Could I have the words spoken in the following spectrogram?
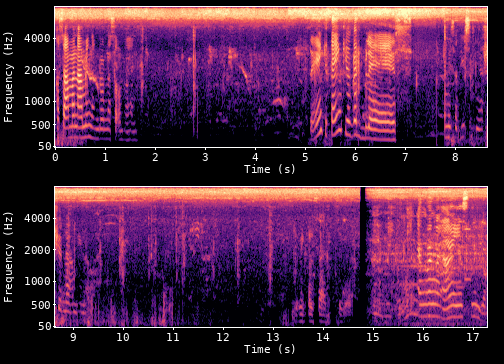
Kasama namin nandun na sa unahan. Thank you, thank you. God bless. Kami sa destination namin. Oh. Gawing kalsada siguro. Yan ang mga ayos nila.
